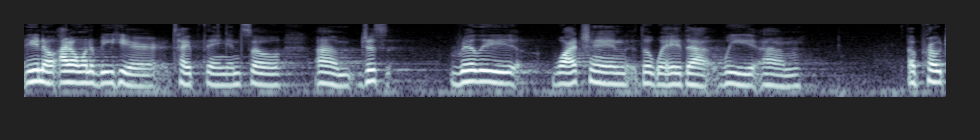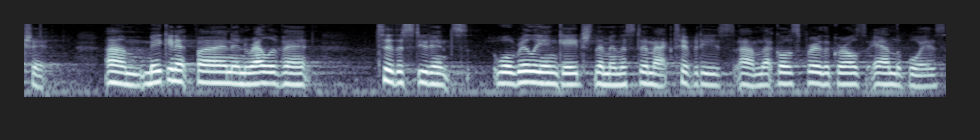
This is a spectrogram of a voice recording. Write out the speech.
You know, I don't want to be here, type thing. And so, um, just really watching the way that we um, approach it, um, making it fun and relevant to the students will really engage them in the STEM activities. Um, that goes for the girls and the boys.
